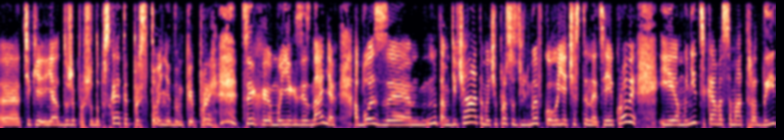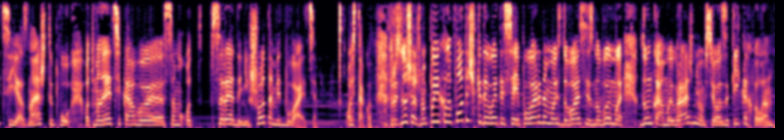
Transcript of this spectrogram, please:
Е, тільки я дуже прошу допускайте пристойні думки при цих е, моїх зізнаннях, або з е, ну там дівчатами, чи просто з людьми, в кого є частина цієї крові. І мені цікава сама традиція. Знаєш, типу, от мене цікаве саме от всередині, що там відбувається. Ось так, от друзі, ну що ж, ми поїхали фоточки дивитися і повернемось до вас із новими думками і враженнями всього за кілька хвилин.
